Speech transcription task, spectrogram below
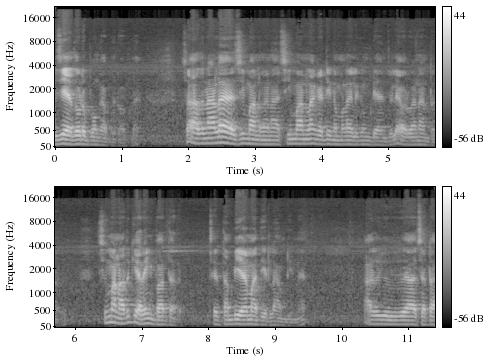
விஜய் அதோட பூங்கா போயிடுவாப்புல ஸோ அதனால் சீமான் வேணாம். சீமான்லாம் கட்டி நம்மளாம் இழுக்க முடியாதுன்னு சொல்லி அவர் வேணான்றாரு. சீமான் அதுக்கு இறங்கி பார்த்தாரு. சரி தம்பி ஏமாற்றிடலாம் அப்படின்னு. அது சட்டா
